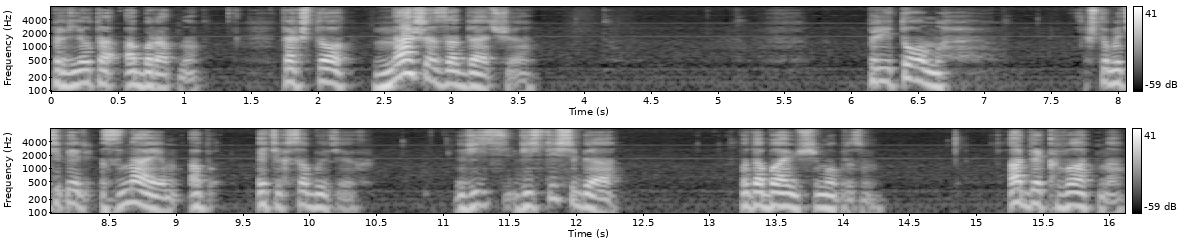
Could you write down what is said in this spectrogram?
прилета обратно. Так что наша задача, при том, что мы теперь знаем об этих событиях, вести себя подобающим образом – адекватно.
